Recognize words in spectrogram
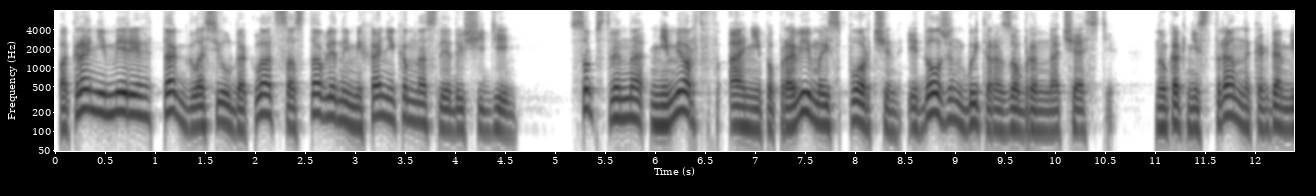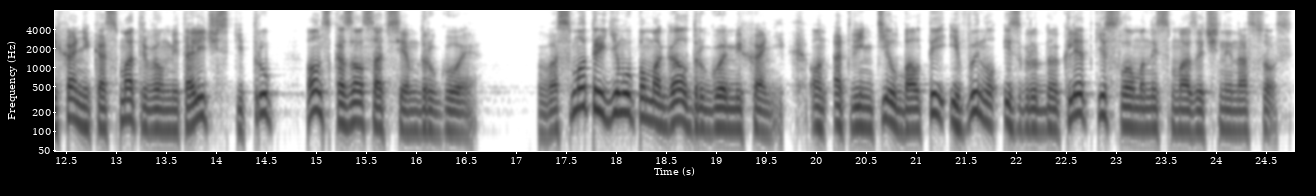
По крайней мере, так гласил доклад, составленный механиком на следующий день. Собственно, не мертв, а непоправимо испорчен и должен быть разобран на части. Но, как ни странно, когда механик осматривал металлический труп, он сказал совсем другое. В осмотре ему помогал другой механик. Он отвинтил болты и вынул из грудной клетки сломанный смазочный насос.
